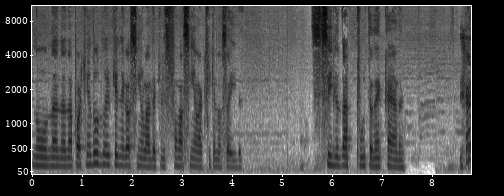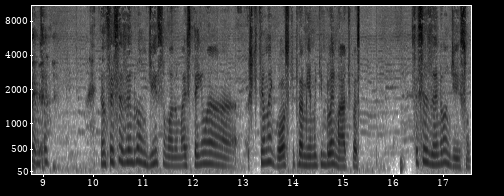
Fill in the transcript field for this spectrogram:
no- na, na, na portinha do, daquele negocinho lá, daqueles fumacinha lá que fica na saída. Filho da puta, né, cara? Cara, eu não sei. Eu não sei se vocês lembram disso, mano, mas tem uma. Acho que tem um negócio que pra mim é muito emblemático. assim. Não sei se vocês lembram disso.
